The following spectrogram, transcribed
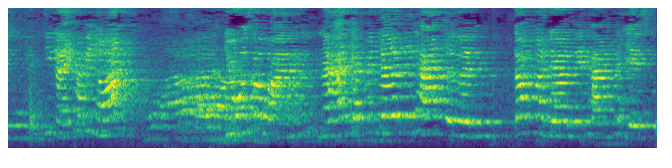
ซูอยู่ที่ไหนคะพี่น้องอยู่ส ดิ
